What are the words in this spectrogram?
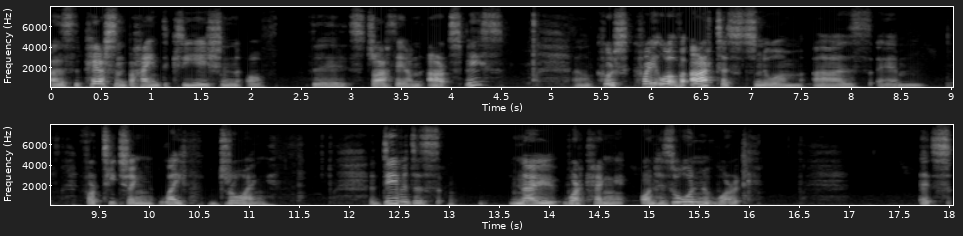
as the person behind the creation of the Strathearn Art Space. And of course, quite a lot of artists know him as um, for teaching life drawing. David is now working on his own work. It's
